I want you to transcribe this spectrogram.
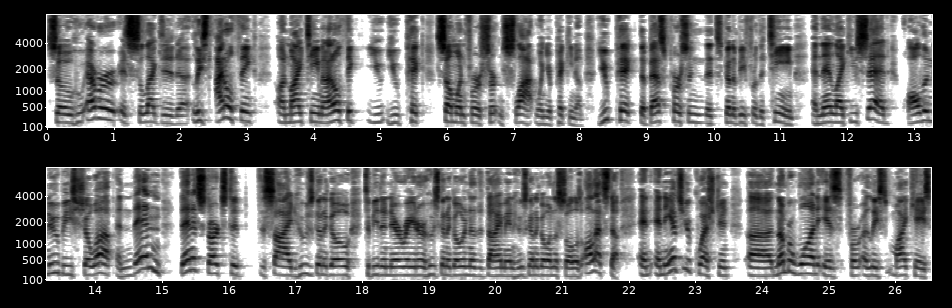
So whoever is selected, uh, at least I don't think on my team, and I don't think you you pick someone for a certain slot when you're picking them. You pick the best person that's going to be for the team, and then, like you said, all the newbies show up, and then then it starts to decide who's going to go to be the narrator, who's going to go into the diamond, who's going to go in the solos, all that stuff. And and to answer your question, uh, number one is for at least my case,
